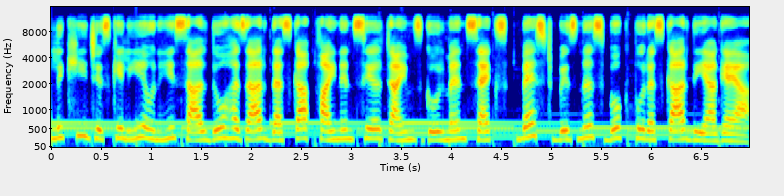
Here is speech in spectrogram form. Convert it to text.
लिखी, जिसके लिए उन्हें साल 2010 का फाइनेंशियल टाइम्स गोल्डमैन सैक्स बेस्ट बिज़नेस बुक पुरस्कार दिया गया।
